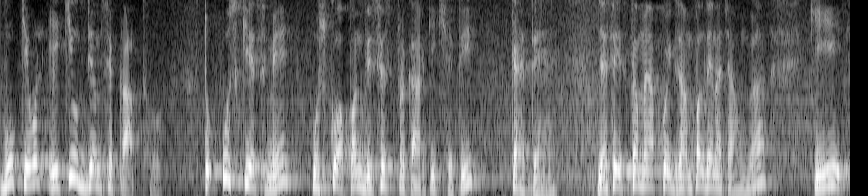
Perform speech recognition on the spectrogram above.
वो केवल एक ही उद्यम से प्राप्त हो तो उस केस में उसको अपन विशिष्ट प्रकार की खेती कहते हैं। जैसे इसका मैं आपको एग्जांपल देना चाहूँगा कि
